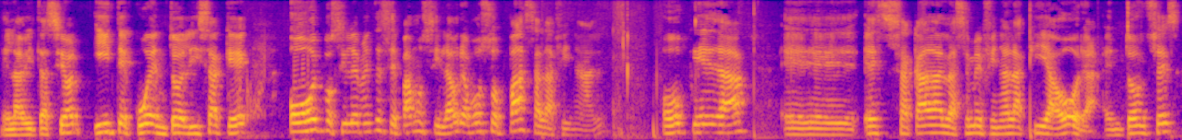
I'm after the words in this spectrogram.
en la habitación. Y te cuento, Elisa, que hoy posiblemente sepamos si Laura Bozo pasa a la final o queda, eh, es sacada en la semifinal aquí ahora. Entonces,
